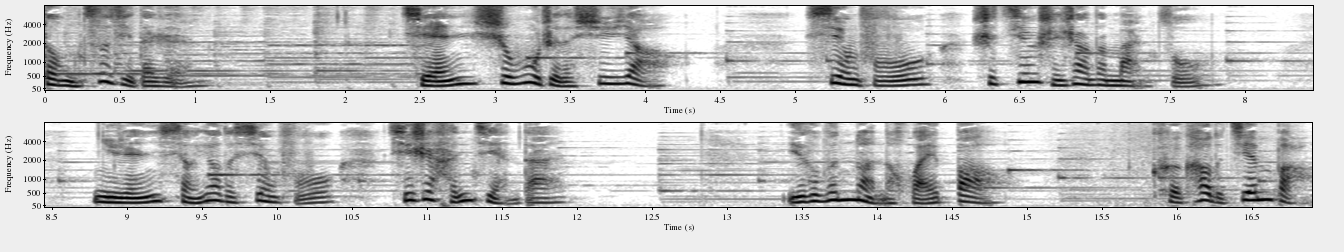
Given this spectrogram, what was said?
懂自己的人。钱是物质的需要。幸福是精神上的满足。女人想要的幸福其实很简单：一个温暖的怀抱，可靠的肩膀，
